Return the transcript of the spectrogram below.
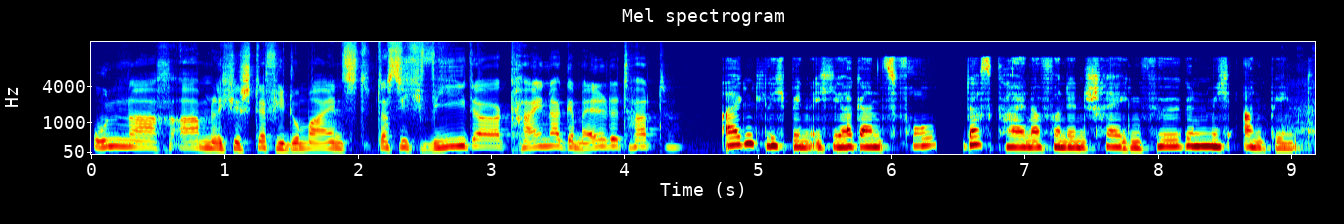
Unnachahmliche Steffi, du meinst, dass sich wieder keiner gemeldet hat? Eigentlich bin ich ja ganz froh, dass keiner von den schrägen Vögeln mich anpinkt.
